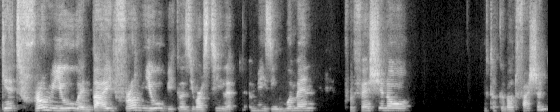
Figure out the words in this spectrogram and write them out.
get from you and buy from you because you are still an amazing woman, professional. We talk about fashion.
